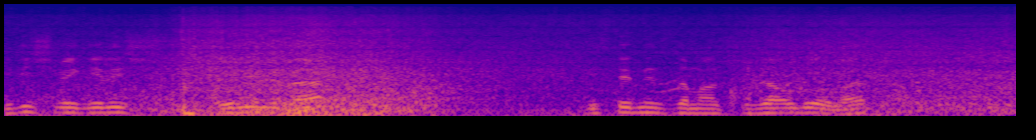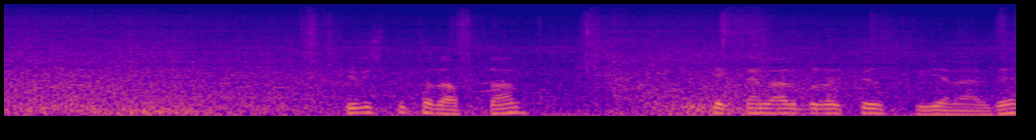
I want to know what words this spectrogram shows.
gidiş ve geliş 50 lira. İstediğiniz zaman sizi alıyorlar. Giriş bu taraftan. Tekneler bırakıyoruz genelde.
